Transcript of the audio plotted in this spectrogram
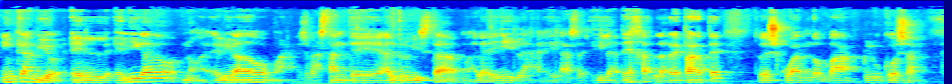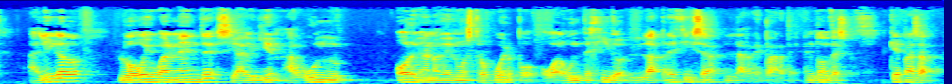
En cambio, el, hígado, no, el hígado bueno, es bastante altruista, ¿vale? Y la, y, y la deja, la reparte. Entonces, cuando va glucosa al hígado, luego igualmente, si alguien, algún órgano de nuestro cuerpo o algún tejido la precisa, la reparte. Entonces, ¿qué pasa?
